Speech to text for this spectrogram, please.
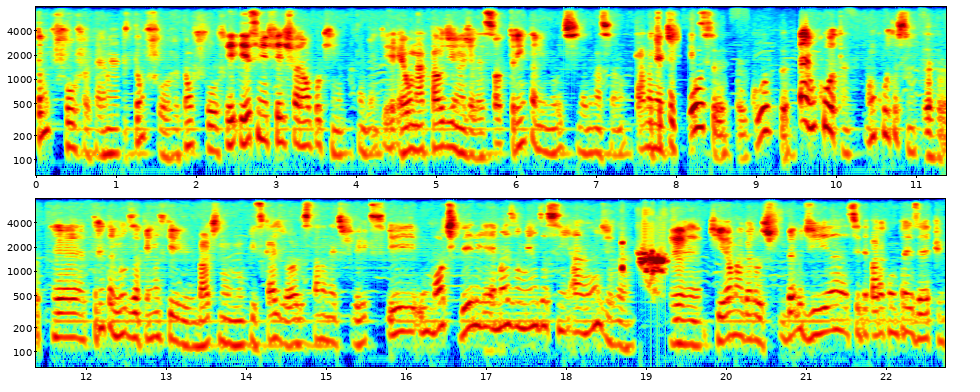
tão fofa, cara, mas tão fofa, tão fofa. E esse me fez chorar um pouquinho também. É o Natal de Ângela, é só 30 minutos de animação. Tá na é tipo Netflix. curta? É um curta? É, um curta. É um curta, sim. Uhum. É 30 minutos apenas que bate num, num piscar de olhos, tá na Netflix. E o mote dele é mais ou menos assim, a Ângela é, que é uma garotinha, um belo dia se depara com um presépio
